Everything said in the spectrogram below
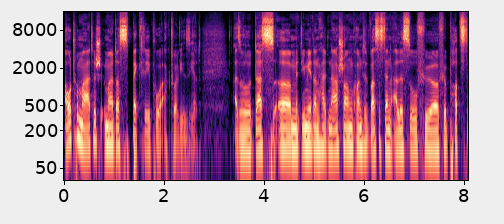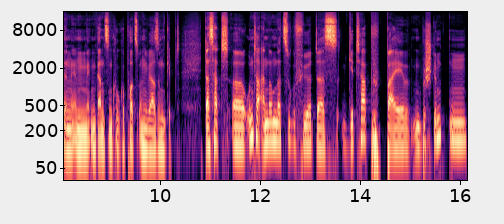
automatisch immer das Spec-Repo aktualisiert. Also das, äh, mit dem ihr dann halt nachschauen konntet, was es denn alles so für, für Pods denn im, im ganzen CocoaPods-Universum gibt. Das hat äh, unter anderem dazu geführt, dass GitHub bei bestimmten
